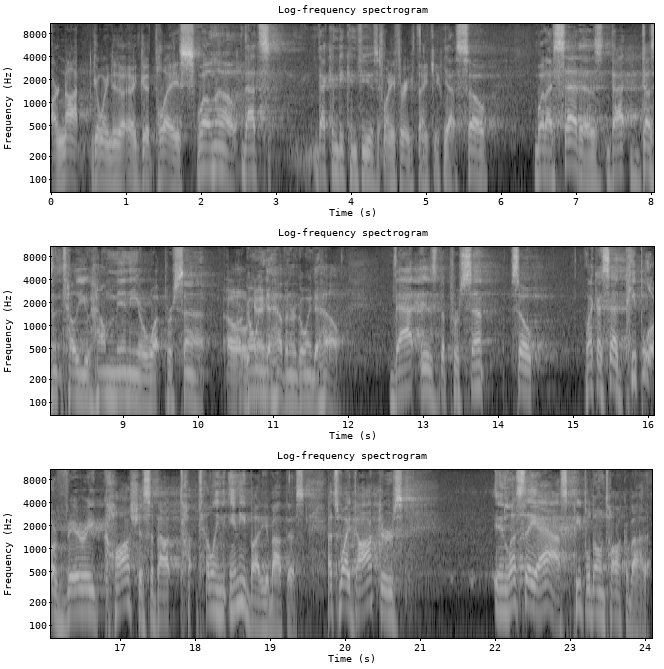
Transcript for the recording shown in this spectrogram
are not going to a good place. Well, no, that's, that can be confusing. 23, thank you. Yes. So what I said is that doesn't tell you how many or what percent Oh, are okay. going to heaven or going to hell. That is the percent. So, like I said, people are very cautious about t- telling anybody about this. That's why doctors, unless they ask, people don't talk about it.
